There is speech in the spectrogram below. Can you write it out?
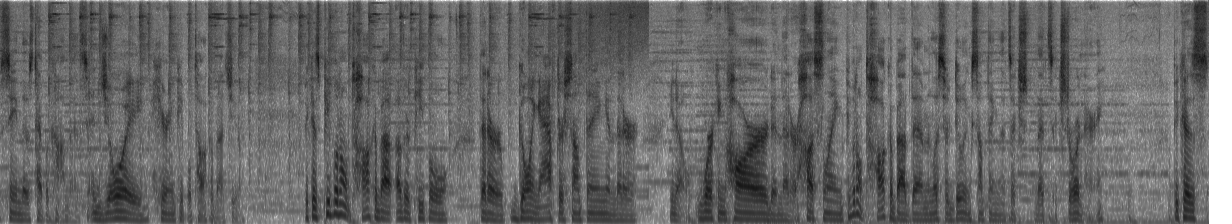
seeing those type of comments, enjoy hearing people talk about you. Because people don't talk about other people that are going after something and that are, you know, working hard and that are hustling. People don't talk about them unless they're doing something that's ex- that's extraordinary. Because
